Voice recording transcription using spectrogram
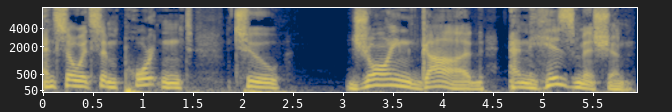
And so it's important to join God and His mission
